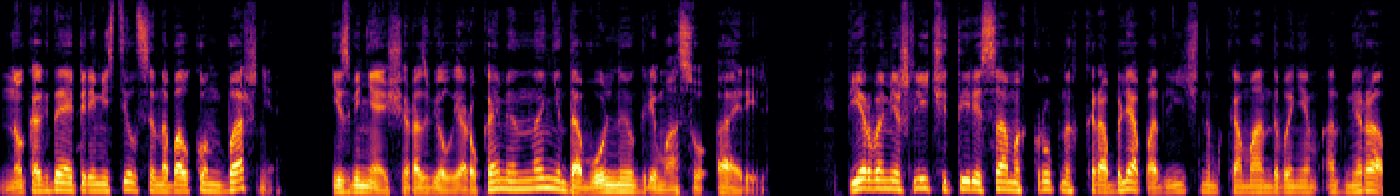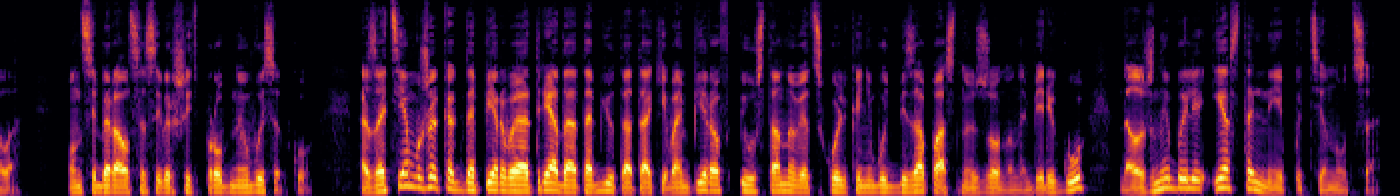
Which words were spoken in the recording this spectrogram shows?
«Но когда я переместился на балкон башни, извиняюще развел я руками на недовольную гримасу Айриль, первыми шли четыре самых крупных корабля под личным командованием адмирала, он собирался совершить пробную высадку. А затем уже, когда первые отряды отобьют атаки вампиров и установят сколько-нибудь безопасную зону на берегу, должны были и остальные подтянуться.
